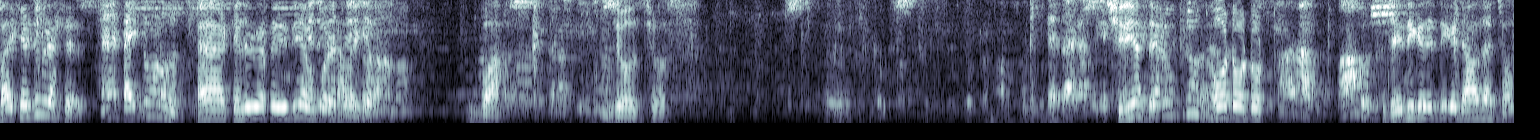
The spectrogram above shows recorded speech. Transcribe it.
ভাই খেজুর গাছের? হ্যাঁ তাই তো মনে হচ্ছে। হ্যাঁ খেজুর গাছের দিয়ে উপরে ঢালাই করা। বাহ। জোস জোস। সিঁড়ি আছে? ওট ওট ওট যেদিকে যেদিকে যাওয়া যায় চল।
